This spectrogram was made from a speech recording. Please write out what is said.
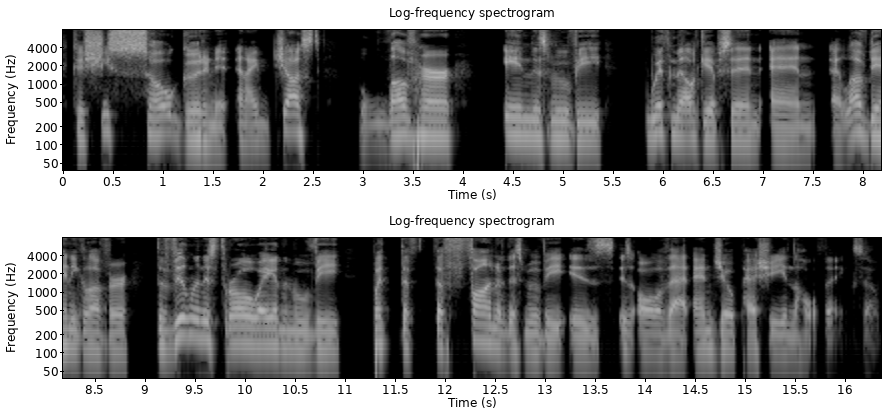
because she's so good in it. And I just love her in this movie with Mel Gibson. And I love Danny Glover. The villain is throwaway in the movie. But the the fun of this movie is is all of that, and Joe Pesci and the whole thing. So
